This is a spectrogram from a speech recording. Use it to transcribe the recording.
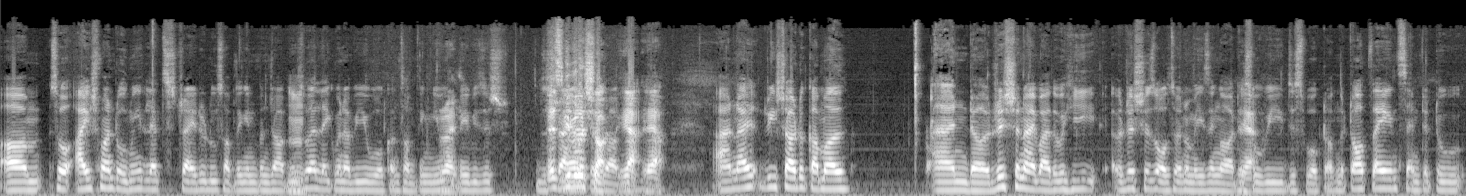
Um, so Aishman told me let's try to do something in Punjabi as well. Like whenever you work on something new, Hmm. Right. maybe just, just Let's give it a shot. Yeah, yeah. And I reached out to Kamal. And uh, Rish and I, by the way, he Rish is also an amazing artist. Yeah. So we just worked on the top line, sent it to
